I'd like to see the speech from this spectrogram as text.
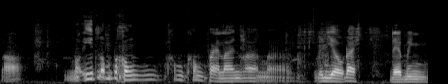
Đó nó ít lắm nó không không không phải là là, là, là nhiều đây. Để mình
